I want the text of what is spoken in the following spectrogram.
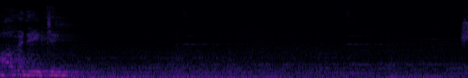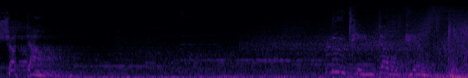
Dominating. Shut down. Blue Team double kill.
